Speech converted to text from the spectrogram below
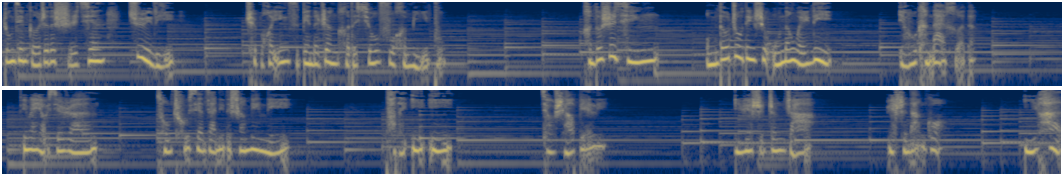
中间隔着的时间距离，却不会因此变得任何的修复和弥补。很多事情，我们都注定是无能为力，也无可奈何的。因为有些人，从出现在你的生命里，它的意义，就是要别离。你越是挣扎，越是难过，遗憾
